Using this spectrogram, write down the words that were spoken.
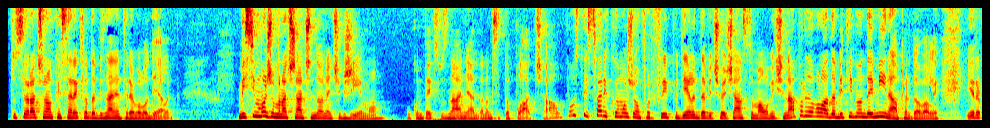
Tu se vraća na ono sam rekla da bi znanje trebalo dijeliti. Mislim, možemo naći način da o nečeg živimo u kontekstu znanja, da nam se to plaća, ali postoji stvari koje možemo for free podijeliti da bi čovječanstvo malo više napredovalo, a da bi time onda i mi napredovali. Jer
